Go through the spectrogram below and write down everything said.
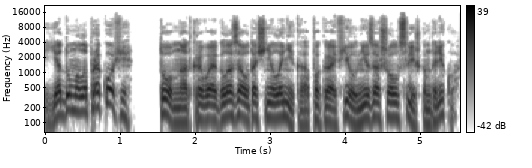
Я думала про кофе!» Томно открывая глаза, уточнила Ника, пока Фил не зашел слишком далеко.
